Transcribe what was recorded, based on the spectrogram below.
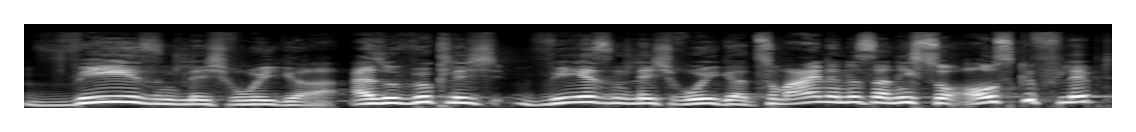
wesentlich ruhiger. Also wirklich wesentlich ruhiger. Zum einen ist er nicht so ausgeflippt.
